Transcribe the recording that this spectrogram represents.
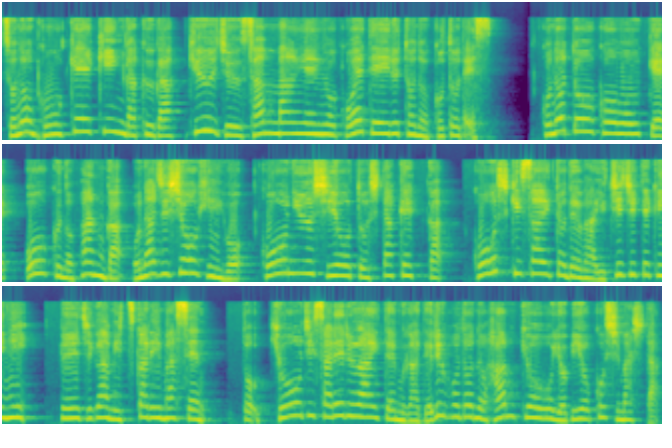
その合計金額が93万円を超えているとのことです。この投稿を受け、多くのファンが同じ商品を購入しようとした結果、公式サイトでは一時的にページが見つかりません。と表示されるアイテムが出るほどの反響を呼び起こしました。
